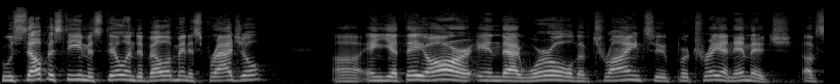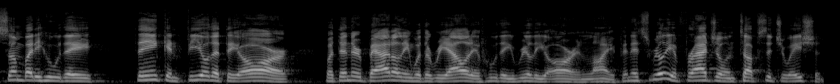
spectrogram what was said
whose self esteem is still in development, is fragile, uh, and yet they are in that world of trying to portray an image of somebody who they think and feel that they are, but then they're battling with the reality of who they really are in life. And it's really a fragile and tough situation.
